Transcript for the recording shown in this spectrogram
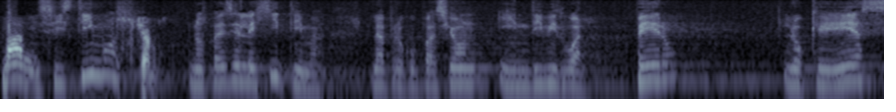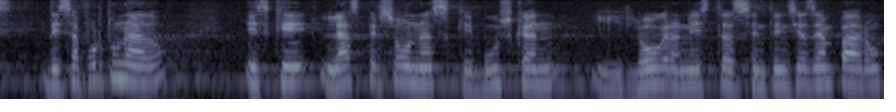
Vamos. Insistimos, nos parece legítima la preocupación individual, pero lo que es desafortunado es que las personas que buscan y logran estas sentencias de amparo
